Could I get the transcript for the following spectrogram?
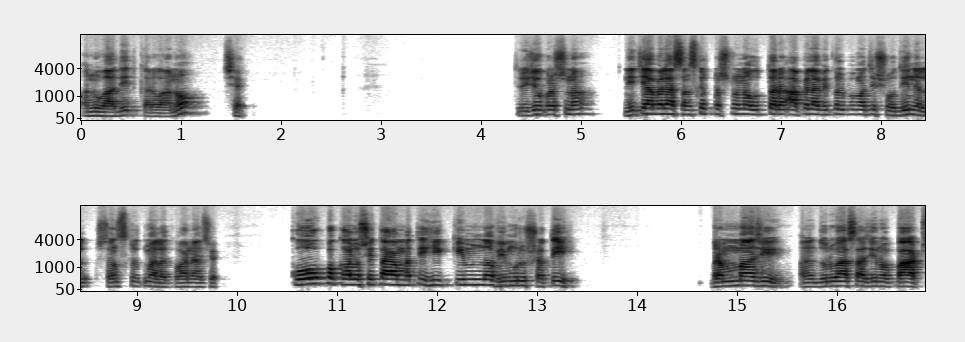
અનુવાદિત કરવાનો છે. ત્રીજો પ્રશ્ન નીચે આપેલા સંસ્કૃત પ્રશ્નોના ઉત્તર આપેલા વિકલ્પોમાંથી શોધીને સંસ્કૃતમાં લખવાના છે. કોપ કલુષિતા મતિ કિમ ન વિમૃશતી? બ્રહ્માજી અને દુર્વાસાજીનો પાઠ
